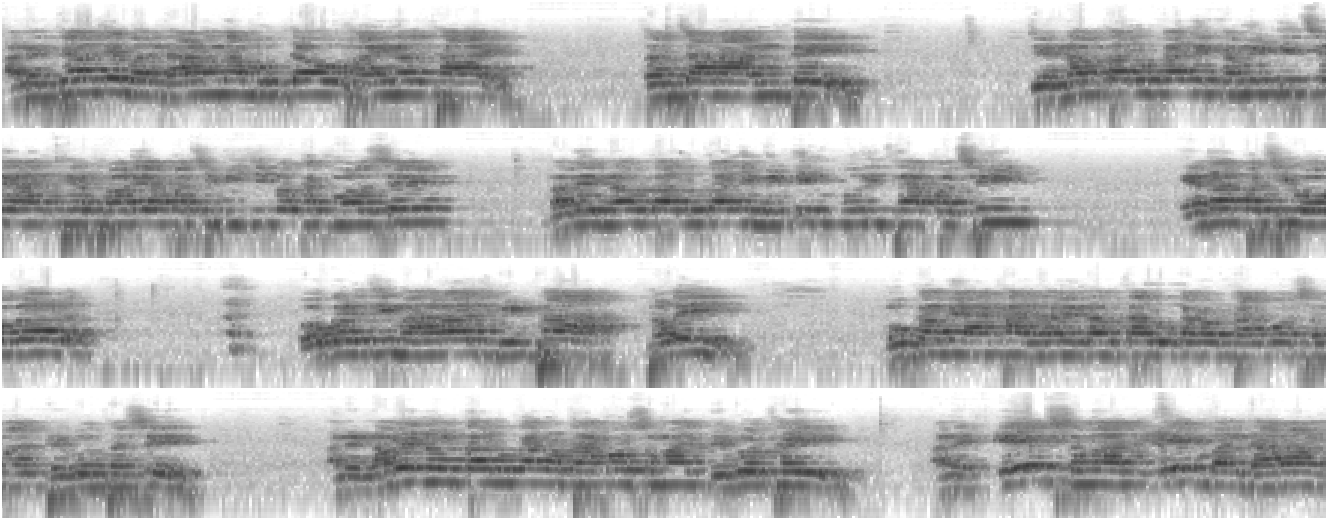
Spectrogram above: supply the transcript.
અને ત્યાં જે બંધારણના મુદ્દાઓ ફાઇનલ થાય, ચર્ચાના અંતે જે નવ તાલુકાની કમિટી છે આથી અઠવાડિયા પછી બીજી વખત મળશે. હવે નવ તાલુકાની મીટિંગ પૂરી થયા પછી, એના પછી ઓગળ, ઓગળજી મહારાજ મીઠા, થળી, મુકામે આખા નવે નવ તાલુકાનો ઠાકોર સમાજ ભેગો થશે. અને નવે નવ તાલુકાનો ઠાકોર સમાજ ભેગો થઈ અને એક સમાજ, એક બંધારણ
